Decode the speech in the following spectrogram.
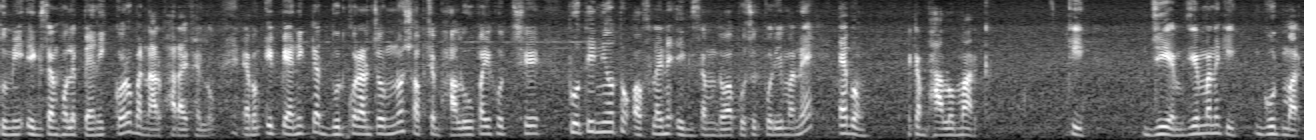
তুমি এক্সাম হলে প্যানিক করো বা নার্ভ হারায় ফেলো। এবং এই প্যানিকটা দূর করার জন্য সবচেয়ে ভালো উপায় হচ্ছে প্রতিনিয়ত অফলাইনে এক্সাম দেওয়া প্রচুর পরিমাণে এবং একটা ভালো মার্ক কি? জিএম জিএম মানে কি? গুড মার্ক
